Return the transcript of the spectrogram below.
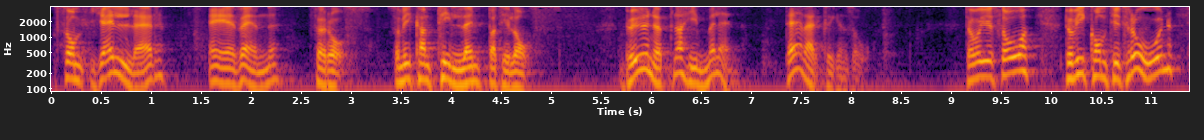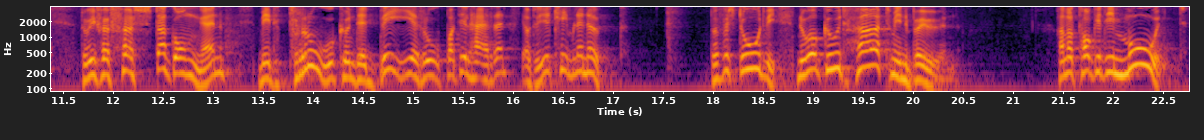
som gäller även för oss, som vi kan tillämpa till oss. Bön öppnar himmelen. Det är verkligen så. Det var ju så då vi kom till tron, då vi för första gången med tro kunde be, ropa till Herren, ja, då gick himlen upp. Då förstod vi, nu har Gud hört min bön. Han har tagit emot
